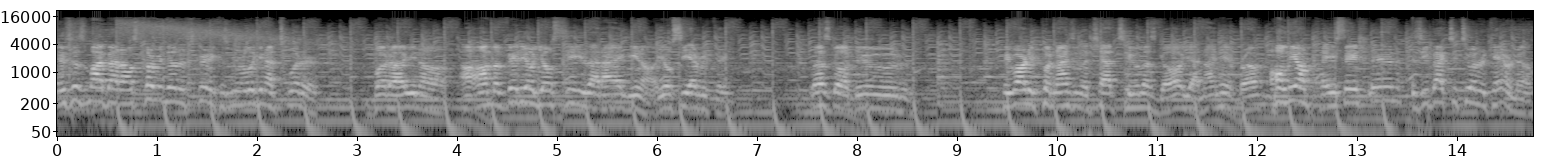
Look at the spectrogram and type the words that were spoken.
It's just my bad. I was covering the other screen because we were looking at Twitter. But, uh, you know, uh, on the video, you'll see that I, you know, you'll see everything. Let's go, dude. We've already put nines in the chat, too. Let's go. Yeah, nine hit, bro. Only on PlayStation? Is he back to 200k or no?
